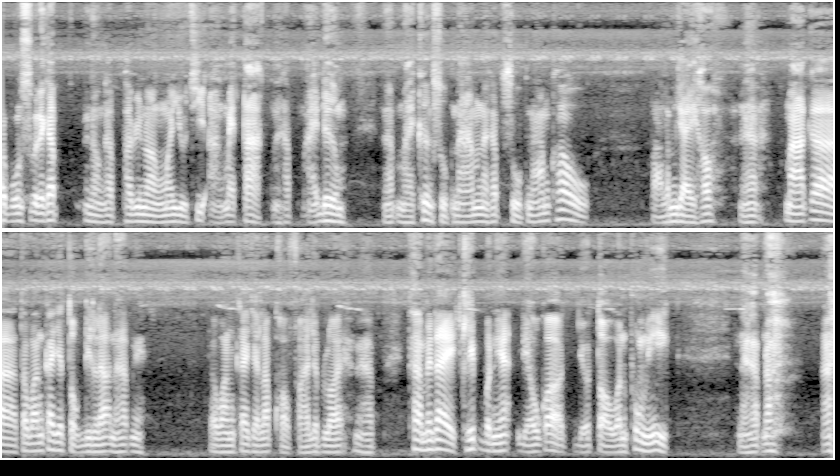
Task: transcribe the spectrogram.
ครับผมสวัสดีครับพี่น้องครับพาพี่น้องมาอยู่ที่อ่างแม่ตากนะครับ หมายเดิมนะครับหมายเครื่องสูบน้ำนะครับ สูบน้ำเข้าป่าลำไยเขานะฮะมาก็ตะวันใกล้จะตกดินแล้วนะครับนี่ตะวันใกล้จะรับขอบฟ้าเรียบร้อยนะครับ ถ้าไม่ได้คลิปวันนี้เดี๋ยวก็เดี๋ยวต่อวันพรุ่งนี้อีกนะครับเนาะนะ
